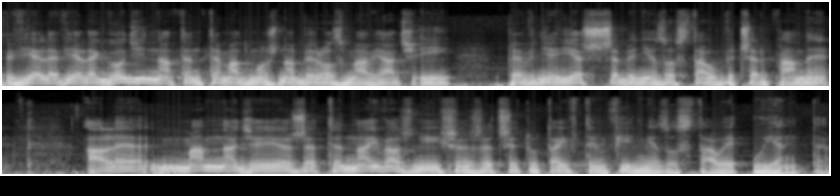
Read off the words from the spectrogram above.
Wiele, wiele godzin na ten temat można by rozmawiać i pewnie jeszcze by nie został wyczerpany, ale mam nadzieję, że te najważniejsze rzeczy tutaj w tym filmie zostały ujęte.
